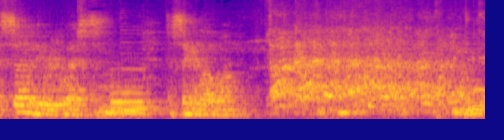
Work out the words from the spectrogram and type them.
so many requests to sing another one.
